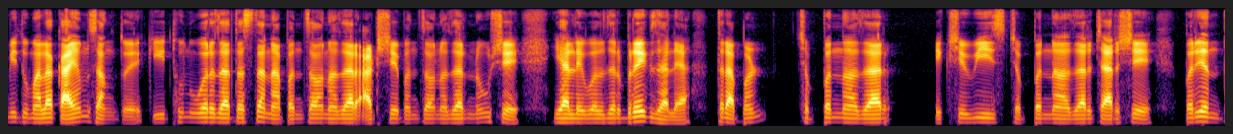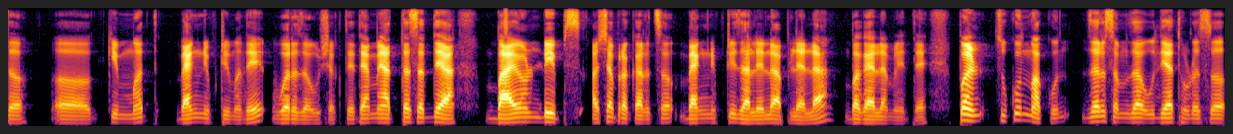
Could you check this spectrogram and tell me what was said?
मी तुम्हाला कायम सांगतोय की इथून वर जात असताना पंचावन्न हजार आठशे पंचावन्न हजार नऊशे ह्या लेवल जर ब्रेक झाल्या तर आपण छप्पन्न हजार एकशे वीस छप्पन्न हजार चारशे पर्यंत किंमत बँक निफ्टीमध्ये वर जाऊ शकते. त्यामुळे आता सध्या बाय ऑन डिप्स अशा प्रकारचं बँक निफ्टी झालेलं आपल्याला बघायला मिळते पण चुकून माकून जर समजा उद्या थोडंसं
